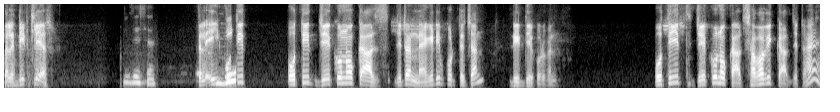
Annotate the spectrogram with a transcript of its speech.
তাহলে ডিড ক্লিয়ার জি স্যার। তাহলে এই অতীত অতীত যে কোনো কাজ যেটা নেগেটিভ করতে চান ডিড দিয়ে করবেন। অতীত যে কোনো কাজ স্বাভাবিক কাজ যেটা হ্যাঁ?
